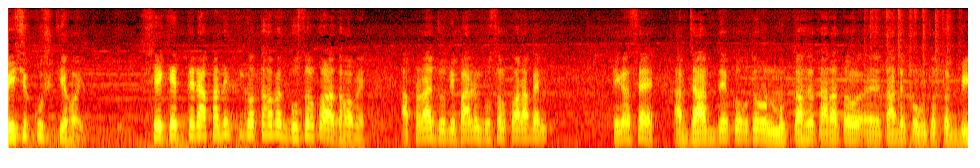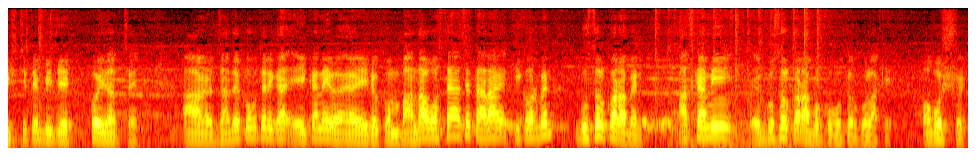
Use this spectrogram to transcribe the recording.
বেশি কুষ্টি হয়। সেক্ষেত্রে আপনাদের কি করতে হবে? গোসল করাতে হবে। আপনারা যদি পারেন গোসল করাবেন, ঠিক আছে? আর যাদের কবুতর উন্মুক্ত আছে, তারা তো তাদের কবুতর তো বৃষ্টিতে ভিজে হয়ে যাচ্ছে। আর যাদের কবুতর এইখানে এইরকম বাঁধা অবস্থায় আছে, তারা কি করবেন? গোসল করাবেন। আজকে আমি গোসল করাবো কবুতরগুলাকে, অবশ্যই।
